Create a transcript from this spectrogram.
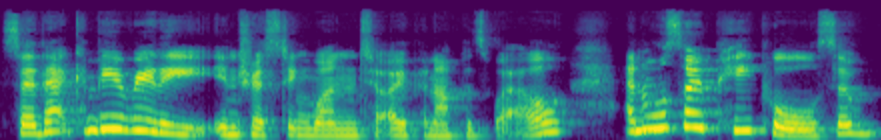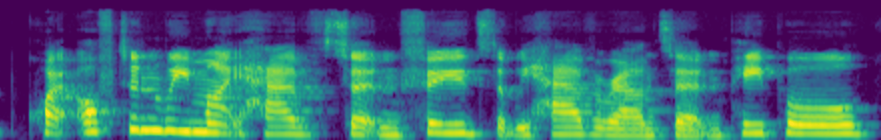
So that can be a really interesting one to open up as well. And also people. So quite often we might have certain foods that we have around certain people.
